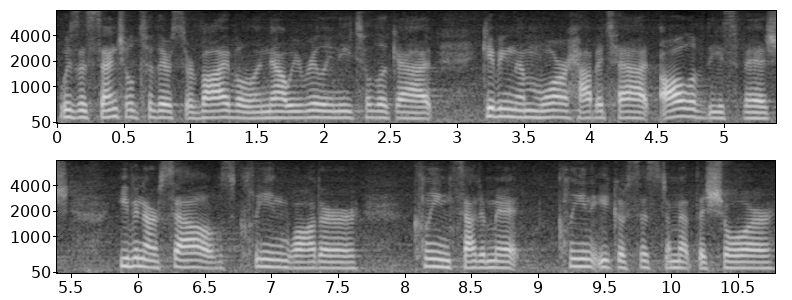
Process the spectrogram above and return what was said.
was essential to their survival, and now we really need to look at giving them more habitat, all of these fish, even ourselves, clean water, clean sediment, clean ecosystem at the shore.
